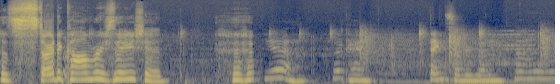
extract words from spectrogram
Let's start a conversation. Yeah. Okay. Thanks, everybody. Bye.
